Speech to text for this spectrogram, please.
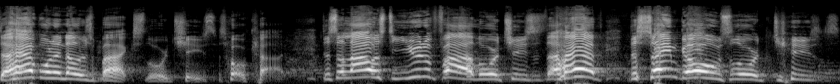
to have one another's backs, Lord Jesus. Oh, God. Just allow us to unify, Lord Jesus, to have the same goals, Lord Jesus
